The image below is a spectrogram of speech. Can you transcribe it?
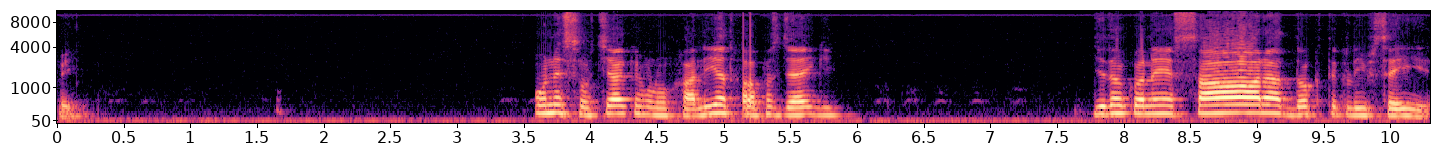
ਪਈ। ਉਹਨੇ ਸੋਚਿਆ ਕਿ ਹੁਣ ਉਹ ਖਾਲੀ ਹੱਥ ਵਾਪਸ ਜਾਏਗੀ। ਜਦੋਂ ਕੋਨੇ ਸਾਰਾ ਦੁੱਖ ਤਕਲੀਫ ਸਹੀ ਹੈ।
